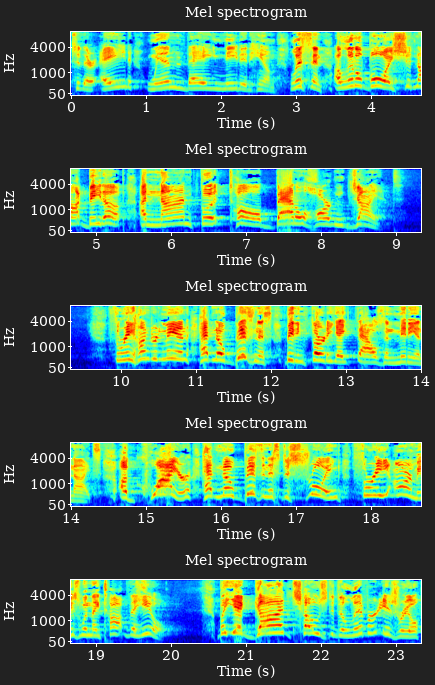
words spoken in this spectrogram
to their aid when they needed Him. Listen, a little boy should not beat up a nine foot tall, battle hardened giant. 300 men had no business beating 38,000 Midianites. A choir had no business destroying three armies when they topped the hill. But yet God chose to deliver Israel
